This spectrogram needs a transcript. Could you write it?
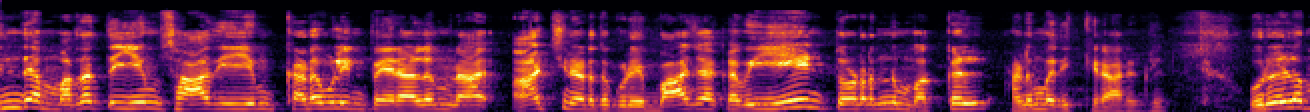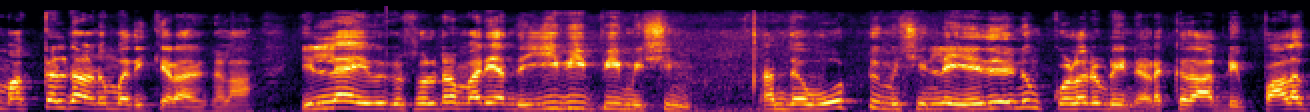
இந்த மதத்தையும் சாதியையும் கடவுளின் பெயராலும் நான் ஆட்சி நடத்தக்கூடிய பாஜகவை ஏன் தொடர்ந்து மக்கள் அனுமதிக்கிறார்கள்? ஒருவேளை மக்கள் தான் அனுமதிக்கிறார்களா? இல்லை இவர்கள் சொல்கிற மாதிரி அந்த இவிபி மிஷின் அந்த ஓட்டு மிஷினில் ஏதேனும் குளறுபடி நடக்குதா? அப்படி பல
